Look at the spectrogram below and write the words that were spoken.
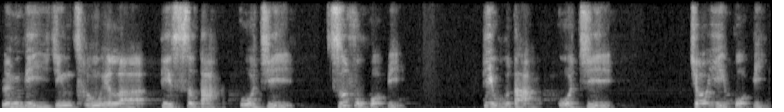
人民币已经成为了第四大国际支付货币、第五大国际交易货币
